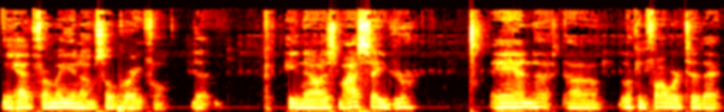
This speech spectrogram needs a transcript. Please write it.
He had for me, and I'm so grateful that He now is my Savior. And uh, looking forward to that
